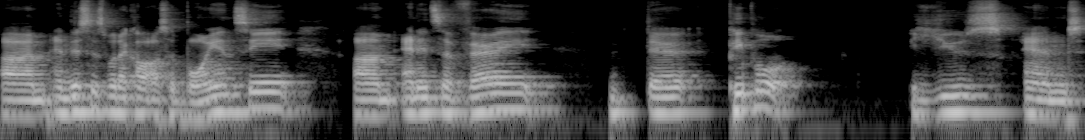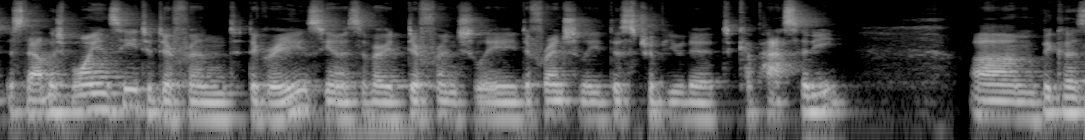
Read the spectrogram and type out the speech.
um, and this is what I call also buoyancy. Um, and it's a very there people use and establish buoyancy to different degrees. You know, it's a very differentially differentially distributed capacity. Um, because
